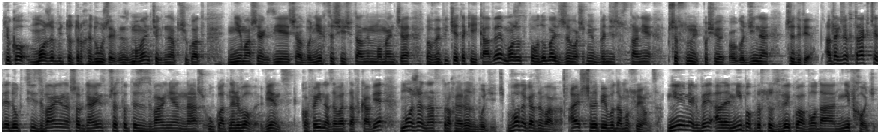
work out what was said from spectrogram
tylko może być to trochę dłużej, więc w momencie, gdy na przykład nie masz jak zjeść albo nie chcesz jeść w danym momencie, to wypicie takiej kawy może spowodować, że właśnie będziesz w stanie przesunąć posiłek o godzinę czy dwie. A także w trakcie redukcji zwalnia nasz organizm, przez to też zwalnia nasz układ nerwowy, więc kofeina zawarta w kawie może nas trochę rozbudzić. Woda gazowana, a jeszcze lepiej woda musująca. Nie wiem jak wy, ale mi po prostu zwykła woda nie wchodzi.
